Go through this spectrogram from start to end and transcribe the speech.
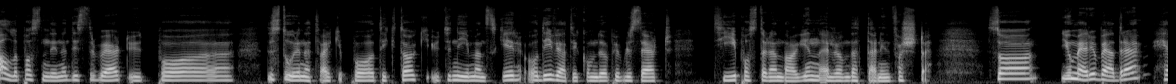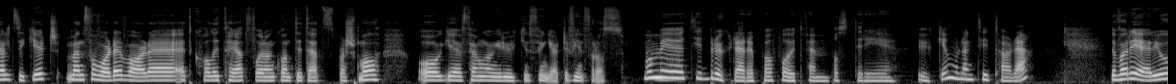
alle postene dine distribuert ut på det store nettverket på TikTok, ut til nye mennesker, og de vet ikke om du har publisert ti poster den dagen, eller om dette er din første. Så jo mer, jo bedre, helt sikkert, men for vår del var det et kvalitet foran kvantitetsspørsmål, og fem ganger i uken fungerte fint for oss. Hvor mye tid bruker dere på å få ut fem poster i uken? Hvor lang tid tar det? Det varierer jo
